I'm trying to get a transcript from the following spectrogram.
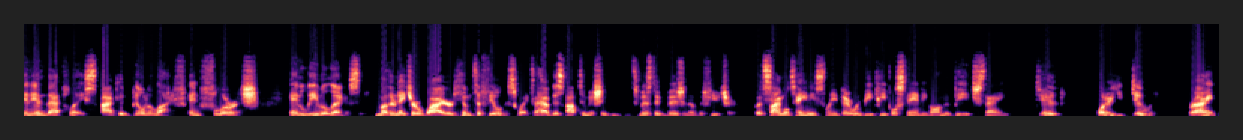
And in that place, I could build a life and flourish and leave a legacy. Mother Nature wired him to feel this way, to have this optimistic vision of the future. But simultaneously, there would be people standing on the beach saying, dude, what are you doing? Right?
